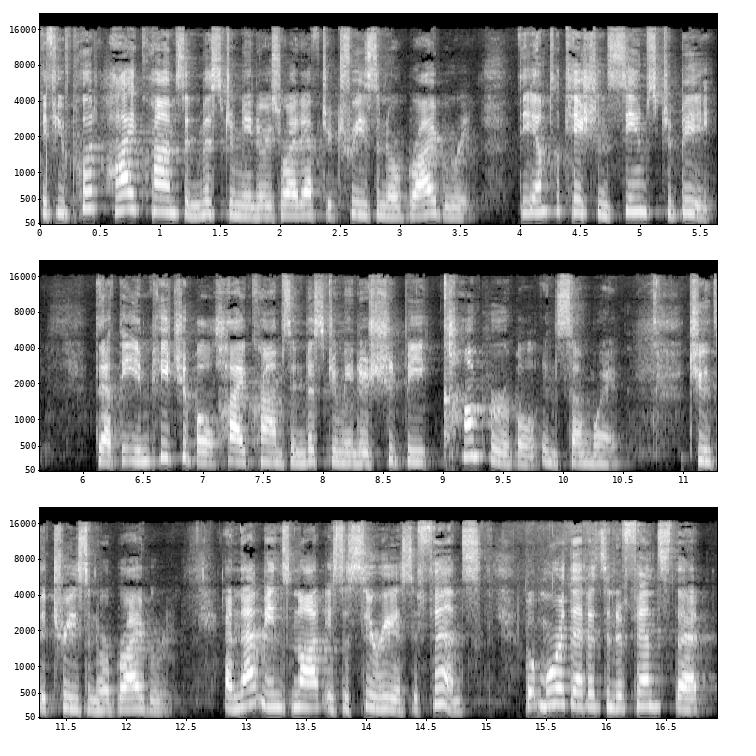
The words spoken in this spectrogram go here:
if you put high crimes and misdemeanors right after treason or bribery, the implication seems to be that the impeachable high crimes and misdemeanors should be comparable in some way to the treason or bribery. And that means not it's a serious offense, but more that it's an offense that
